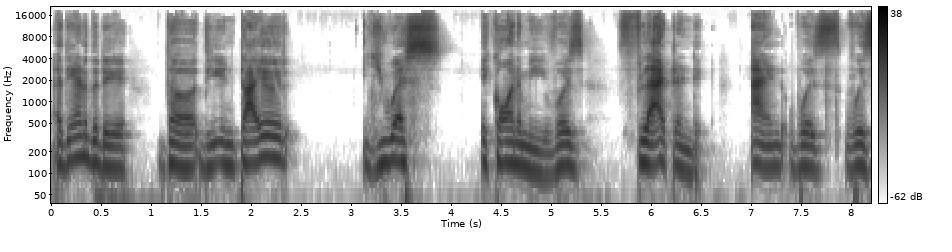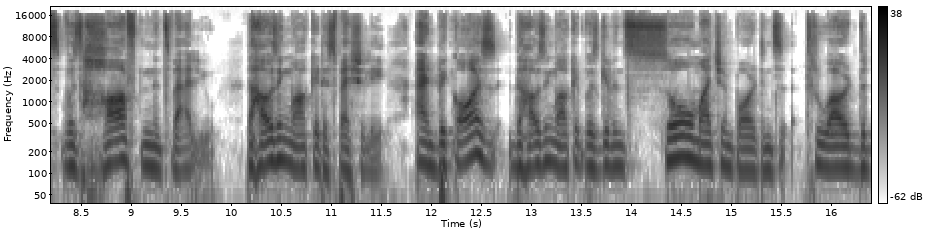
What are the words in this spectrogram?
at the end of the day, the, the entire US economy was flattened and was was was halved in its value the housing market especially and because the housing market was given so much importance throughout the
